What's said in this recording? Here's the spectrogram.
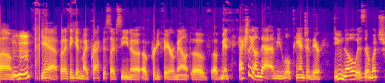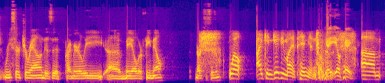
Um, Yeah, but I think in my practice, I've seen a, a pretty fair amount of, of men. Actually, on that, I mean, a little tangent there. Do you know? Is there much research around? Is it primarily uh, male or female narcissism? well, I can give you my opinion. Okay, okay. Um,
